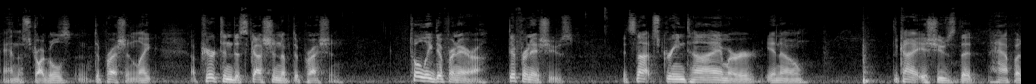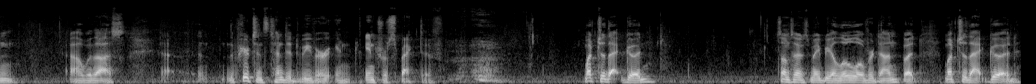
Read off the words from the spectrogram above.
and the struggles and depression. Like a Puritan discussion of depression. Totally different era, different issues. It's not screen time or, you know, the kind of issues that happen uh, with us. Uh, the Puritans tended to be very in- introspective. Much of that good, sometimes maybe a little overdone, but much of that good.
